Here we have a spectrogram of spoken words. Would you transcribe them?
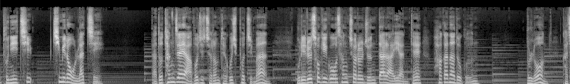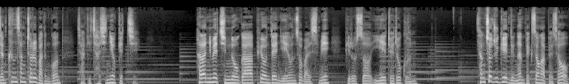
분이 치, 치밀어 올랐지. 나도 탕자의 아버지처럼 되고 싶었지만 우리를 속이고 상처를 준 딸 아이한테 화가 나더군. 물론 가장 큰 상처를 받은 건 자기 자신이었겠지. 하나님의 진노가 표현된 예언서 말씀이 비로소 이해되더군. 상처 주기에 능한 백성 앞에서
